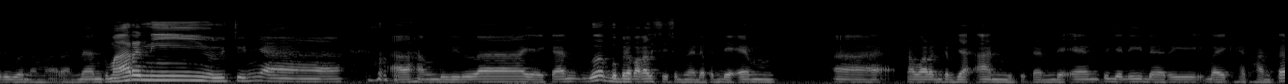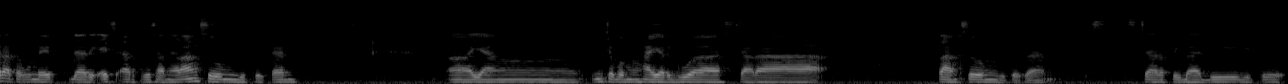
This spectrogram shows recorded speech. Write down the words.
ribuan lamaran. Dan kemarin nih lucunya. Alhamdulillah ya kan. Gue beberapa kali sih sebenarnya dapet DM uh, tawaran kerjaan gitu kan. DM tuh jadi dari baik headhunter ataupun dari, dari HR perusahaannya langsung gitu kan. Uh, yang mencoba meng-hire gue secara langsung gitu kan. Secara pribadi gitu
